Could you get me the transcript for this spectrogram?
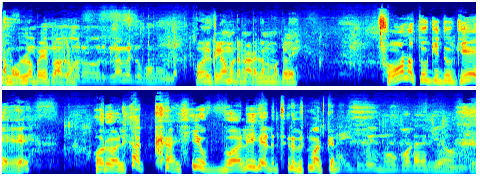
நம்ம உள்ளே போய் பார்க்கலாம் ஒரு கிலோமீட்டர் போகணும் ஒரு கிலோமீட்டர் நடக்கணும் மக்களே. ஃபோனை தூக்கி தூக்கியே ஒரு வழியாக கை வலி எடுத்துருது மக்கள். நைட்டு போய் மூவ் போட்டால் தெரியாது உனக்கு.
